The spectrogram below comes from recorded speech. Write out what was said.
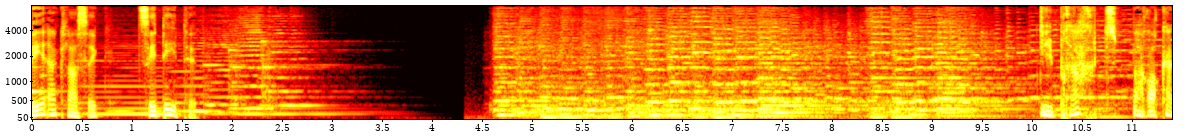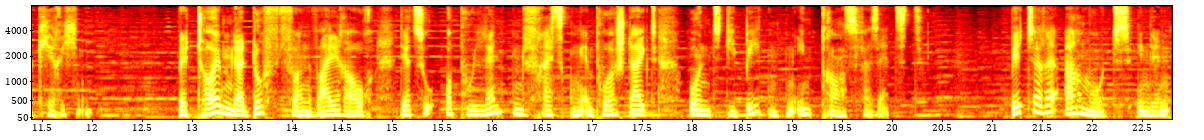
BR Klassik CD-Tipp Die Pracht barocker Kirchen. Betäubender Duft von Weihrauch, der zu opulenten Fresken emporsteigt und die Betenden in Trance versetzt. Bittere Armut in den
